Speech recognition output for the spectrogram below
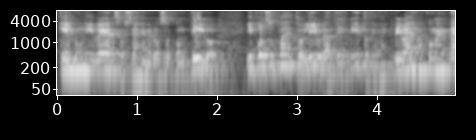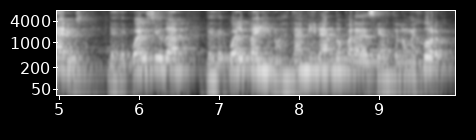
que el universo sea generoso contigo. Y por supuesto, Libra, te invito a que me escribas en los comentarios desde cuál ciudad, desde cuál país nos estás mirando para desearte lo mejor.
